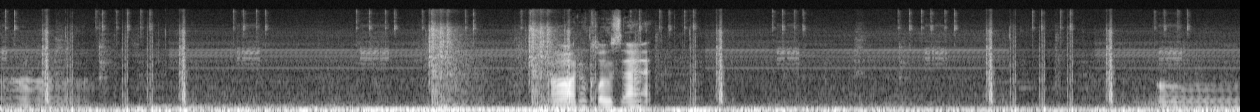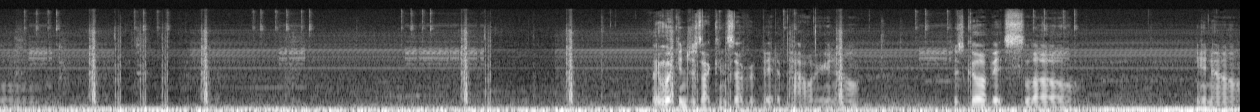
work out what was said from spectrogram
Oh. Oh, that. Oh. I think we can just like conserve a bit of power, you know? Just go a bit slow. You know?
